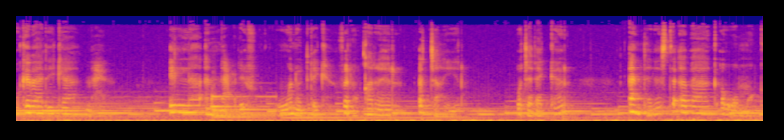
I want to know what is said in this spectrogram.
وكذلك نحن إلا أن نعرف وندرك فنقرر التغيير. وتذكر أنت لست أباك أو أمك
